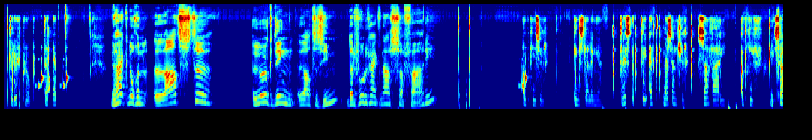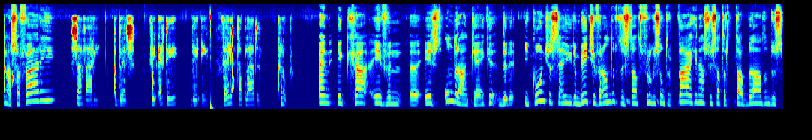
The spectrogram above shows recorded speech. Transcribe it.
Terugknop. De app. Nu ga ik nog een laatste leuk ding laten zien. Daarvoor ga ik naar Safari. Appkiezer. Instellingen. Twister. VR. Messenger. Safari. Actief. Ik ga naar Safari Safari. Adres. VRT. BE. Veilig tabbladen. Knop. En ik ga even eh, eerst onderaan kijken. De icoontjes zijn hier een beetje veranderd. Er staat, vroeger stond er pagina's, dus staat er tabbladen. Dus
